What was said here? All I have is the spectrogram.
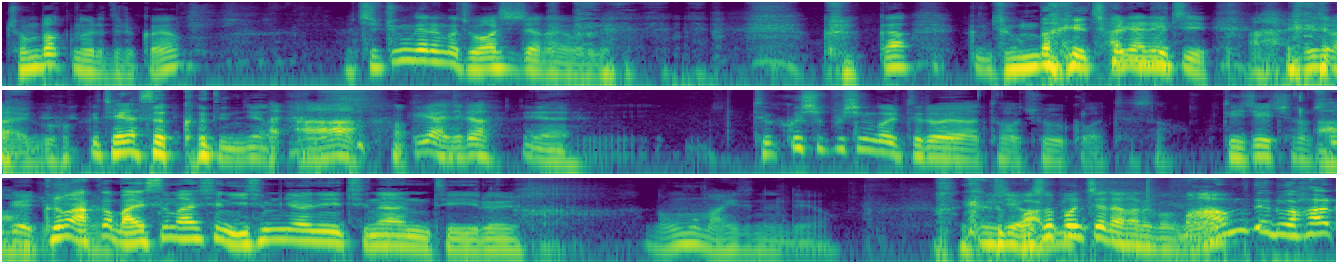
존박 노래 들을까요? 집중되는 거 좋아하시잖아요 원래. 그럴까? 그 존박의 아니, 아니. 철부지. 아, 그러지 말고. 그 제가 썼거든요. 아, 그게 아니라 예. 듣고 싶으신 걸 들어야 더 좋을 것 같아서. DJ처럼 아, 소개해 주시면 그럼 아까 말씀하신 20년이 지난 뒤를 너무 많이 듣는데요. 이제 여섯 번째 나가는 건가요? 마음대로 하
